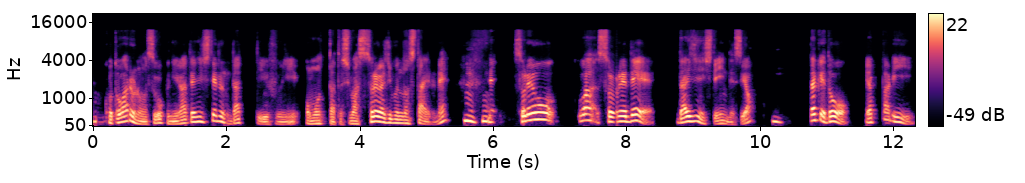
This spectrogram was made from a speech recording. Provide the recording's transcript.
うん、断るのをすごく苦手にしてるんだっていうふうに思ったとします。それが自分のスタイルね。でそれを、は、それで大事にしていいんですようん。だけど、やっぱり、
